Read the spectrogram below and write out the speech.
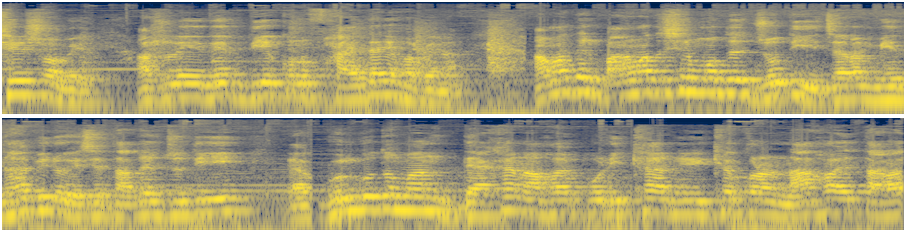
শেষ হবে? আসলে এদের দিয়ে কোনো ফায়দাই হবে না। আমাদের বাংলাদেশের মধ্যে যদি যারা মেধাবী রয়েছে, তাদের যদি গুণগত মান দেখা না হয়, পরীক্ষা নিরীক্ষা করা না হয়, তারা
